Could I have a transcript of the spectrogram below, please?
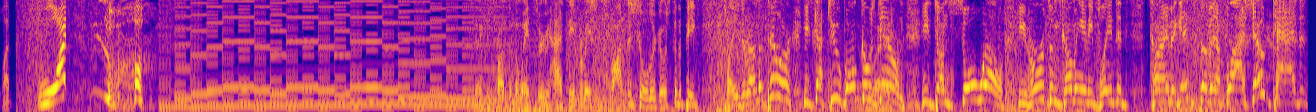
What? What? He's going to confront on the way through. Has the information, spots his shoulder, goes for the peek, plays around the pillar. He's got two. Bomb goes down. He's done so well. He heard them coming and he played the time against them in a flash out. Taz is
